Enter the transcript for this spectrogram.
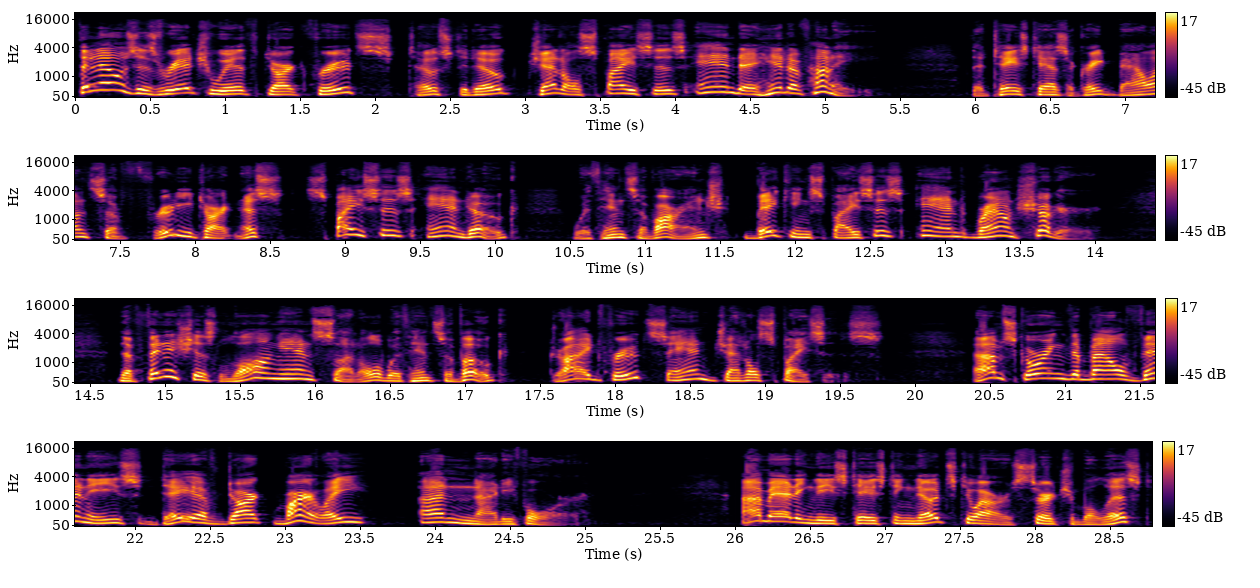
The nose is rich with dark fruits, toasted oak, gentle spices, and a hint of honey. The taste has a great balance of fruity tartness, spices, and oak, with hints of orange, baking spices, and brown sugar. The finish is long and subtle with hints of oak, dried fruits, and gentle spices. I'm scoring the Balvenie's Day of Dark Barley a 94. I'm adding these tasting notes to our searchable list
